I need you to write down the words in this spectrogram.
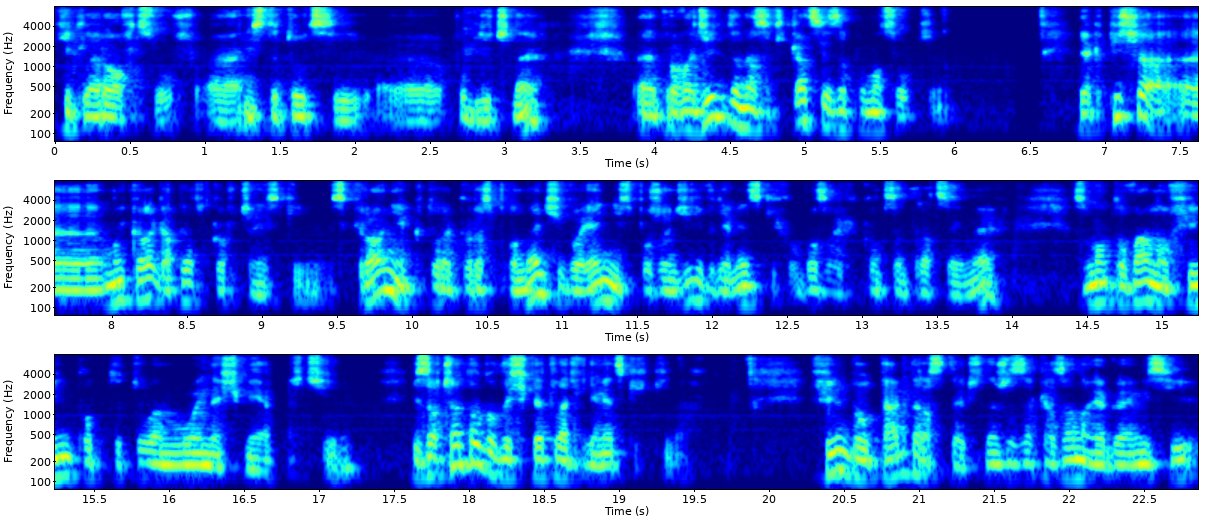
hitlerowców, e, instytucji e, publicznych, e, prowadzili denazyfikację za pomocą kin. Jak pisze mój kolega Piotr Korczyński, z które korespondenci wojenni sporządzili w niemieckich obozach koncentracyjnych, zmontowano film pod tytułem Młyny Śmierci i zaczęto go wyświetlać w niemieckich kinach. Film był tak drastyczny, że zakazano jego emisji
